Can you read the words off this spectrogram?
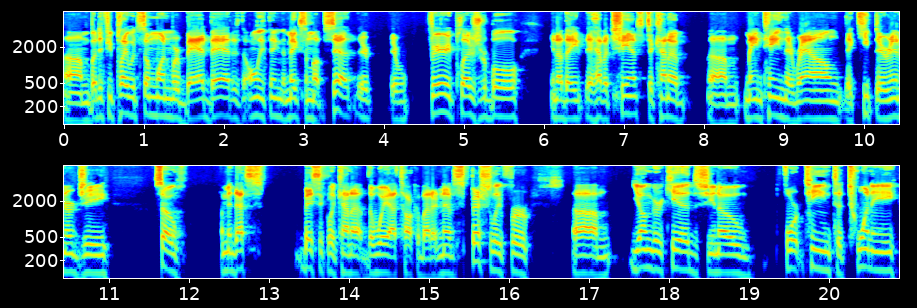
Um, but if you play with someone where bad, bad is the only thing that makes them upset, they're they're very pleasurable. You know, they they have a chance to kind of um, maintain their round. They keep their energy. So, I mean, that's basically kind of the way I talk about it, and especially for um, younger kids, you know, 14 to 20,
